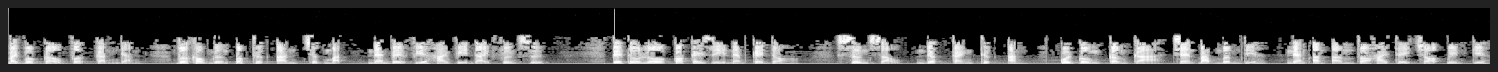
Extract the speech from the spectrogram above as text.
Bạch vô cầu vừa cằn nhằn Vừa không ngừng bốc thức ăn trước mặt Ném về phía hai vị đại phương sư. Tiền thổ lộ có cái gì ném cái đó? Xương sầu, nước canh thức ăn Cuối cùng cầm cả chén bát mâm đĩa Ném ầm ầm vào hai thầy trò bên kia.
